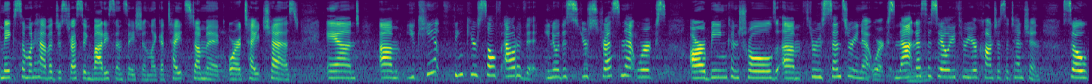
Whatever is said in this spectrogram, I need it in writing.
make someone have a distressing body sensation, like a tight stomach or a tight chest, and um, you can't think yourself out of it. You know, this your stress networks are being controlled um, through sensory networks, not mm-hmm. necessarily through your conscious attention. So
